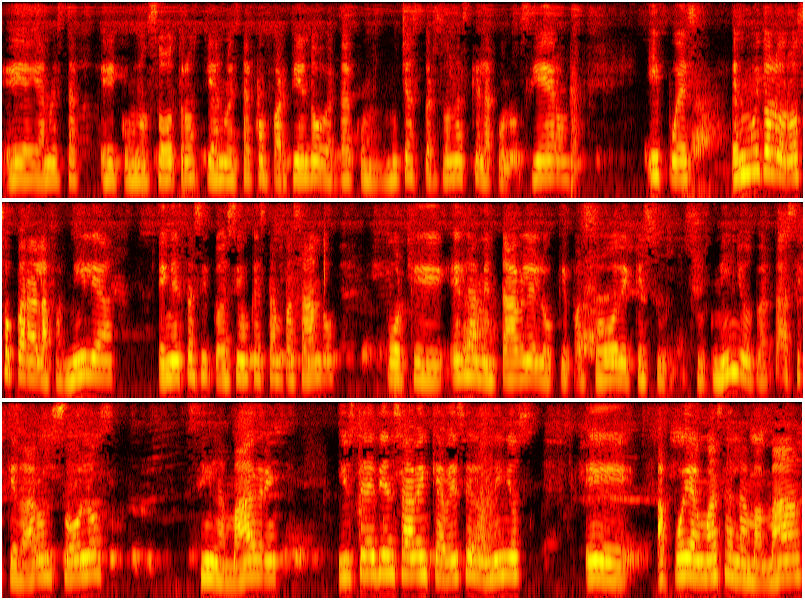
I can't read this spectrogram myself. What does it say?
ella ya no está eh, con nosotros, ya no está compartiendo, ¿verdad? Con muchas personas que la conocieron. Y pues es muy doloroso para la familia en esta situación que están pasando, porque es lamentable lo que pasó de que sus niños, ¿verdad? Se quedaron solos, sin la madre. Y ustedes bien saben que a veces los niños eh, apoyan más a la mamá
